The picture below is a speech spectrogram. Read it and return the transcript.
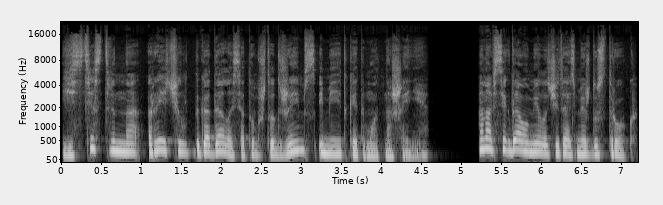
Естественно, Рэйчел догадалась о том, что Джеймс имеет к этому отношение. Она всегда умела читать между строк.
